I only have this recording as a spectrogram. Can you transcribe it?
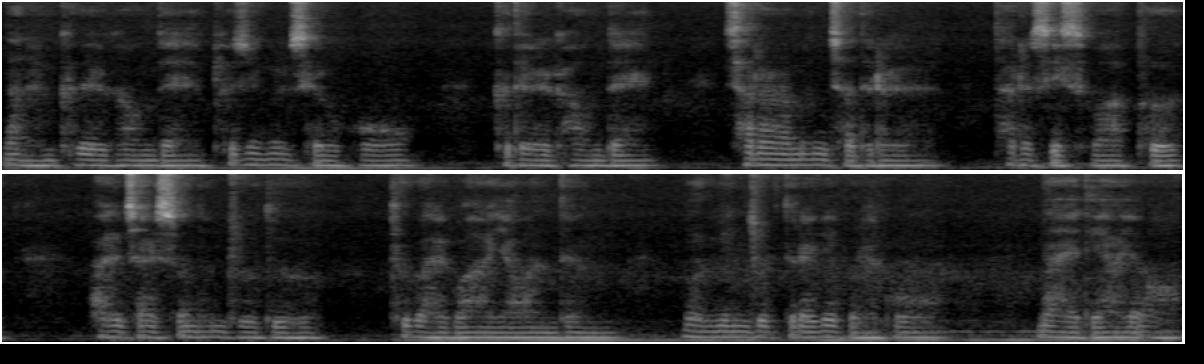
나는 그들 가운데 표징을 세우고 그들 가운데 살아남은 자들을 타르시스와 풋, 활잘 쏘는 루드, 두발과 야완 등 문민족들에게 보내고 나에 대하여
